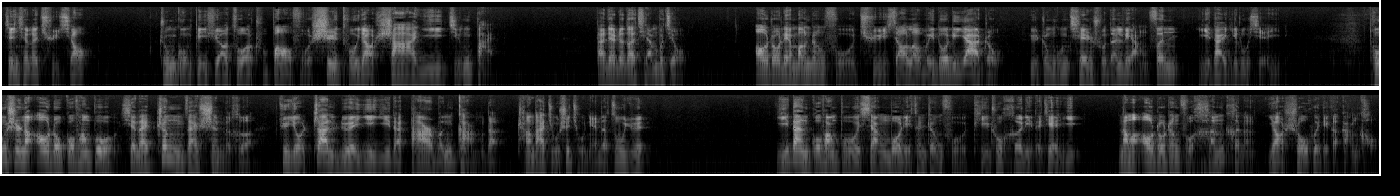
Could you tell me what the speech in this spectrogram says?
进行了取消，中共必须要做出报复，试图要杀一儆百。大家知道，前不久，澳洲联邦政府取消了维多利亚州与中共签署的两份“一带一路”协议。同时呢，澳洲国防部现在正在审核具有战略意义的达尔文港的长达九十九年的租约。一旦国防部向莫里森政府提出合理的建议，那么澳洲政府很可能要收回这个港口，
